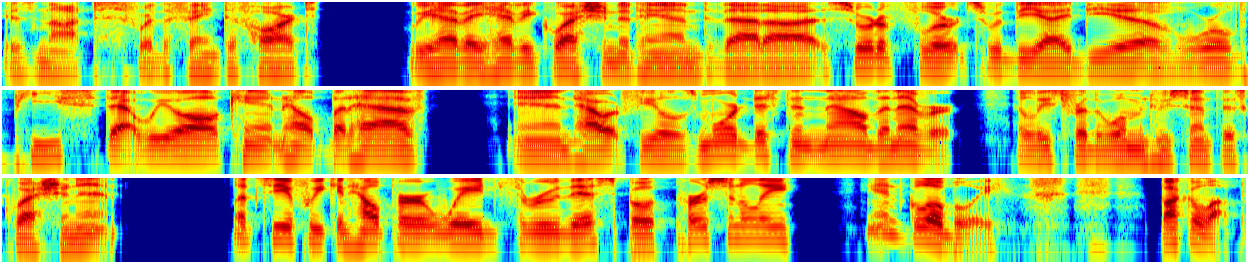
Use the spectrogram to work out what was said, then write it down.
is not for the faint of heart. We have a heavy question at hand that uh, sort of flirts with the idea of world peace that we all can't help but have, and how it feels more distant now than ever at least for the woman who sent this question in. Let's see if we can help her wade through this both personally and globally. Buckle up.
